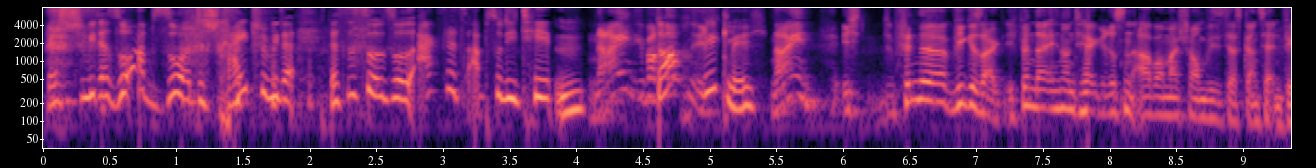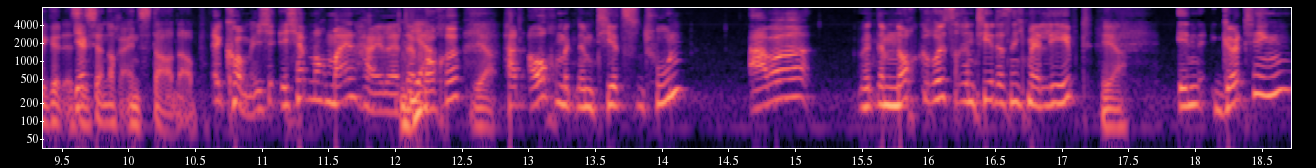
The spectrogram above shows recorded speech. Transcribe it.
Das ist schon wieder so absurd. Das schreit schon wieder. Das ist so, so Axels Absurditäten. Nein, überhaupt Doch, nicht. wirklich. Nein, ich finde, wie gesagt, ich bin da hin und her gerissen, aber mal schauen, wie sich das Ganze entwickelt. Es Ja. ist ja noch ein Startup. Äh, komm, ich, ich habe noch mein Highlight der Ja. Woche. Ja. Hat auch mit einem Tier zu tun, aber mit einem noch größeren Tier, das nicht mehr lebt. Ja. In Göttingen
